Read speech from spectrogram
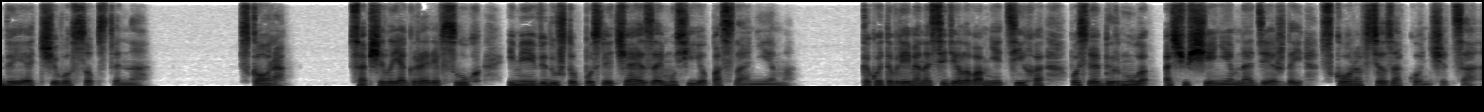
Да и от чего, собственно. «Скоро», сообщила я Грэри вслух, имея в виду, что после чая займусь ее посланием. Какое-то время она сидела во мне тихо, после обернула ощущением надеждой. Скоро все закончится.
